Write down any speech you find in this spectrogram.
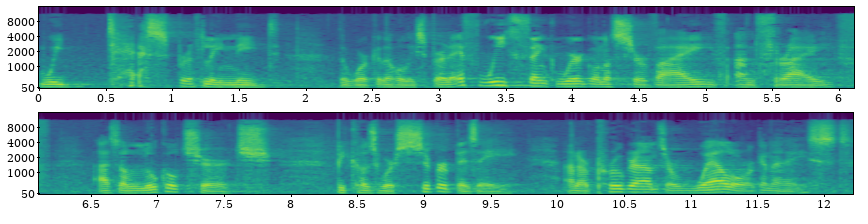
We desperately need the work of the Holy Spirit. If we think we're going to survive and thrive as a local church because we're super busy and our programs are well organized,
